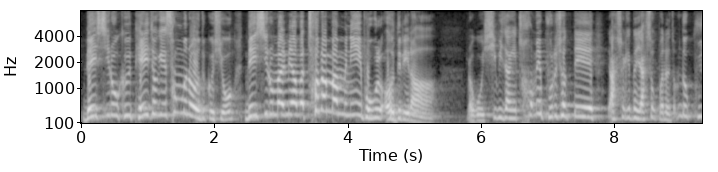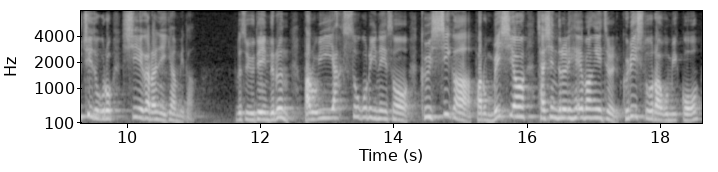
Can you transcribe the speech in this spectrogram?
내 씨로 그 대적의 성문을 얻을 것이요, 내 씨로 말미암아 천한 만민이 복을 얻으리라. 라고 12장이 처음에 부르셨때 약속했던 약속과는 좀 더 구체적으로 씨에 관한 얘기합니다. 그래서 유대인들은 바로 이 약속으로 인해서 그 씨가 바로 메시아 자신들을 해방해 줄 그리스도라고 믿고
